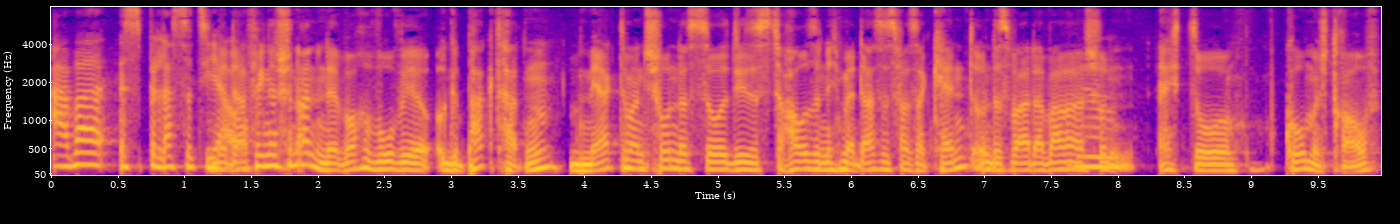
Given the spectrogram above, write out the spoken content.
aber es belastet sie ja, Ja, da auch. fing das schon an. In der Woche, wo wir gepackt hatten, merkte man schon, dass so dieses Zuhause nicht mehr das ist, was er kennt. Und das war, da war er schon echt so komisch drauf.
